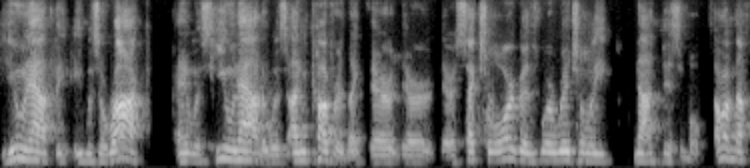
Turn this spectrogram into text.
hewn out. It was a rock, and it was hewn out. It was uncovered, like their their their sexual organs were originally not visible. Not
